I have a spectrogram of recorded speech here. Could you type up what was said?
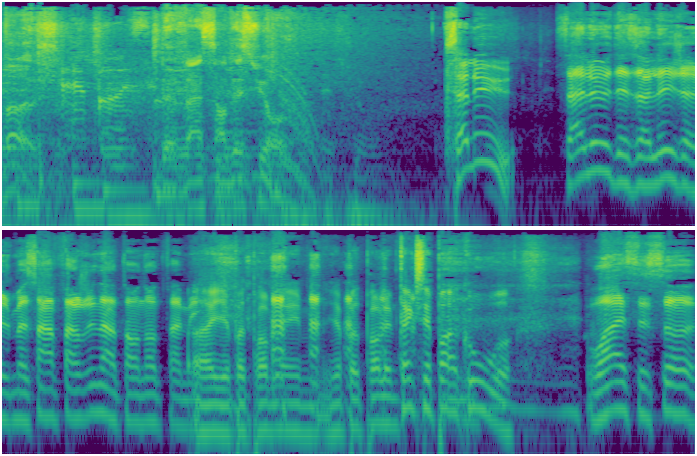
Buzz de Vincent Dessureau. Salut! Salut, désolé, je, je me sens enfargé dans ton nom de famille. Ah, il n'y a pas de problème. Il a pas de problème. Tant que c'est pas en cours. Ouais, c'est ça.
